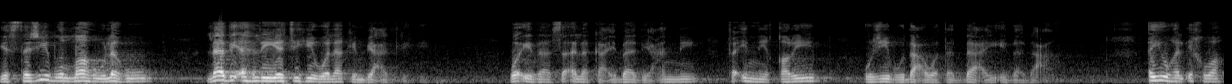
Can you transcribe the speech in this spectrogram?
يستجيب الله له لا بأهليته ولكن بعدله. وإذا سألك عبادي عني فإني قريب أجيب دعوة الداعي إذا دعان أيها الأخوة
